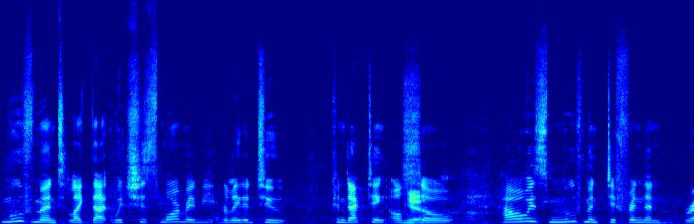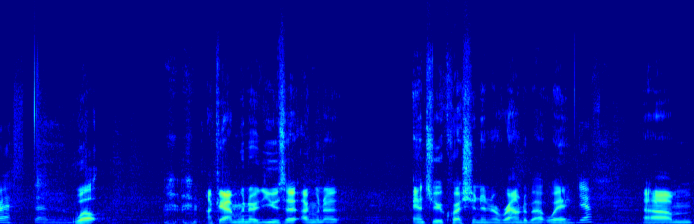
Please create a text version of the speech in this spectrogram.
Movement like that, which is more maybe related to conducting. Also, how is movement different than breath? Than Well, okay, I'm gonna use a. I'm gonna answer your question in a roundabout way. yeah, Um,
